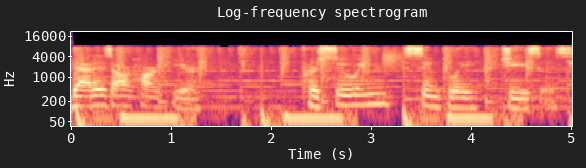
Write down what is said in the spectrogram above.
That is our heart here, pursuing simply Jesus.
